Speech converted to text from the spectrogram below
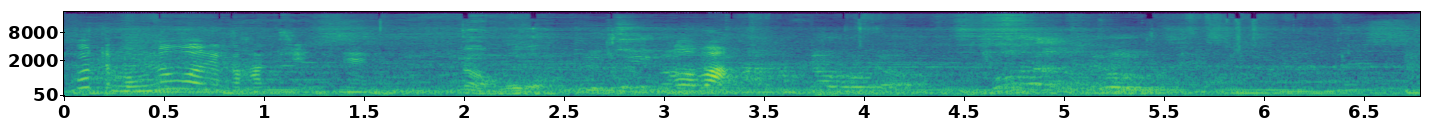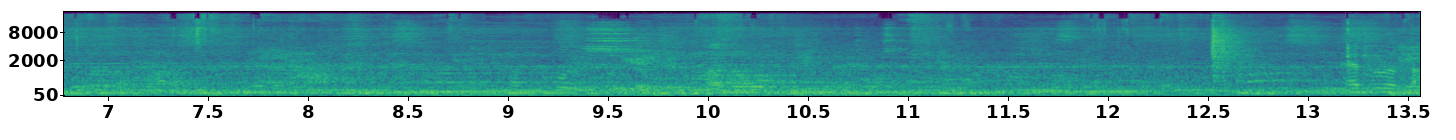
그것도 먹는 거니까 같이 있지. 나안 먹어. 먹어봐. 배부르다.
